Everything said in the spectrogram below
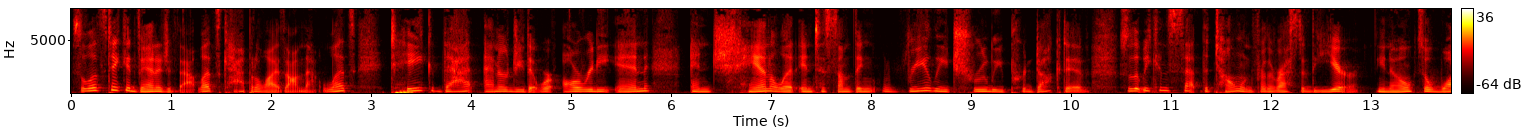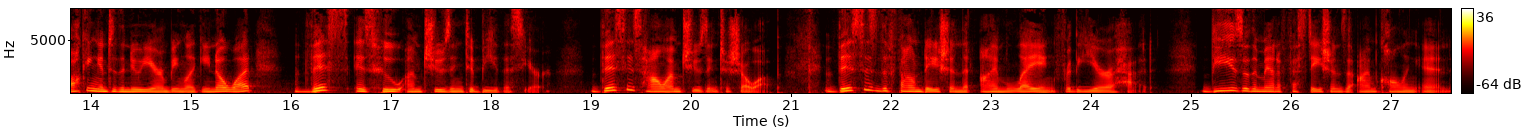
So, let's take advantage of that. Let's capitalize on that. Let's take that energy that we're already in and channel it into something really, truly productive so that we can set the tone for the rest of the year, you know? So, walking into the new year and being like, you know what? This is who I'm choosing to be this year. This is how I'm choosing to show up. This is the foundation that I'm laying for the year ahead. These are the manifestations that I'm calling in.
